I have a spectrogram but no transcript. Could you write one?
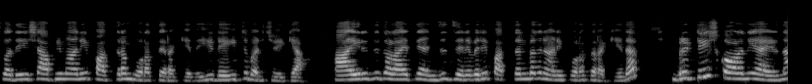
സ്വദേശാഭിമാനി പത്രം പുറത്തിറക്കിയത്. ഈ ഡേറ്റ് പഠിച്ചു വെക്കുക ആയിരത്തി തൊള്ളായിരത്തി അഞ്ച് ജനുവരി പത്തൊൻപതിനാണ് ഈ പുറത്തിറക്കിയത്. ബ്രിട്ടീഷ് കോളനി ആയിരുന്ന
